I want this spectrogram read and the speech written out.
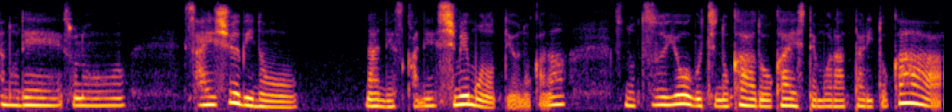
なのでその最終日の何ですかね締め物っていうのかな。その通用口のカードを返してもらったりとか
